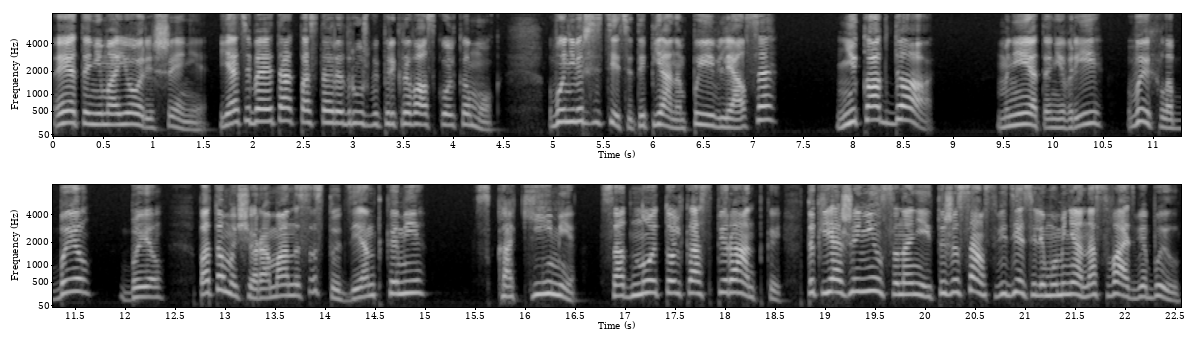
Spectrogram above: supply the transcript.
«Это не мое решение. Я тебя и так по старой дружбе прикрывал сколько мог. В университете ты пьяным появлялся?» «Никогда!» «Мне это не ври. Выхлоп был? Был. Потом еще романы со студентками». «С какими? С одной только аспиранткой. Так я женился на ней, ты же сам свидетелем у меня на свадьбе был».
